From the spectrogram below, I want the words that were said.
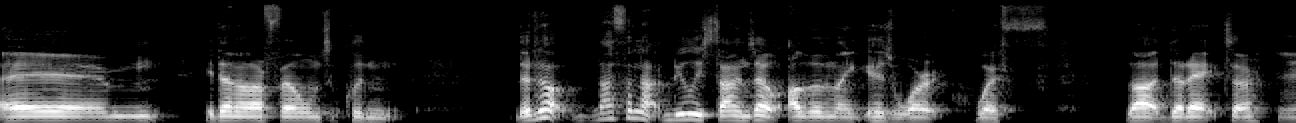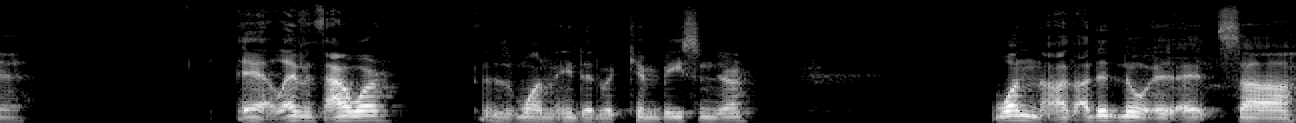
Um, he done other films, including there's not nothing that really stands out other than like his work with that director. yeah. Yeah, Eleventh Hour is one he did with Kim Basinger. One I, I did know it, it's uh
